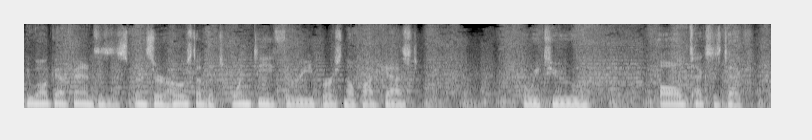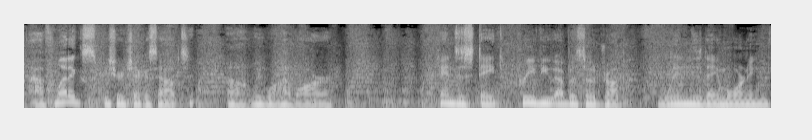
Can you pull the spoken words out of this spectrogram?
Hey, Wildcat fans, this is Spencer, host of the 23 Personnel Podcast, where we do all Texas Tech athletics. Be sure to check us out. Uh, we will have our Kansas State preview episode drop Wednesday morning.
